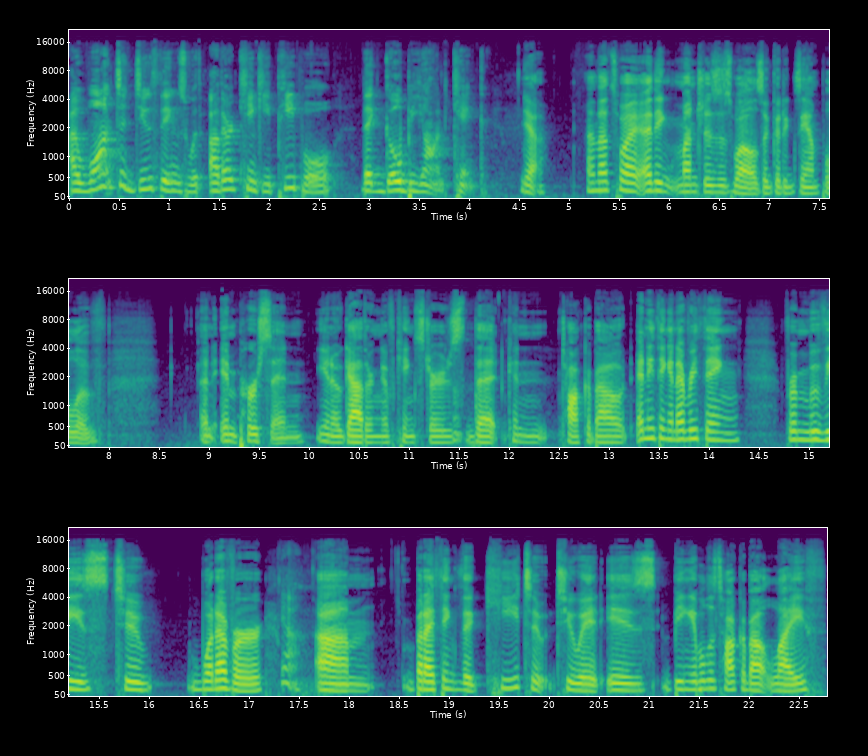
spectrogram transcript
I want to do things with other kinky people that go beyond kink. Yeah. And that's why I think Munches as well is a good example of an in person, you know, gathering of kinksters that can talk about anything and everything from movies to whatever. Yeah. Um, but I think the key to to it is being able to talk about life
